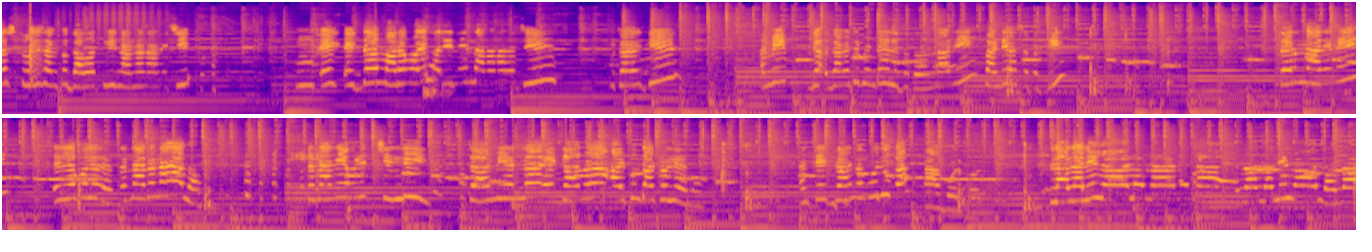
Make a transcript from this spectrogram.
तुम्हाला स्टोरी सांगतो गावातली नाना नानाची एक एकदा मारामारी झाली नाही नाना नानाची कारण की आम्ही गाण्याची गाण्याचे पिंड होतो. नानी भांडी असत होती. तर नानीने त्याला बोलवलं तर नाना नाही आला. तर नानी एवढी चिडली. तर आम्ही यांना एक गाणं ऐकून दाखवलेलं आणि ते गाणं बोलू का? हा बोल बोल. ला ला ली ला ला ला ला ला ला ला ला ला.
